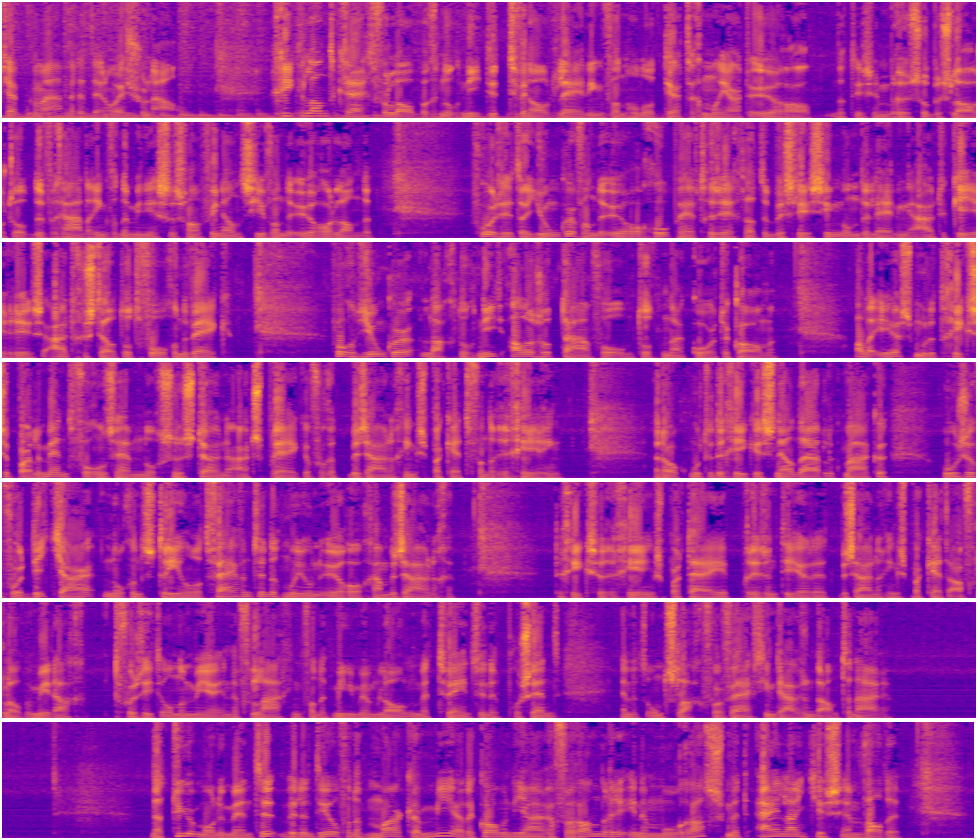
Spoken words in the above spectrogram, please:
Tjepkema met het NOS Journaal. Griekenland krijgt voorlopig nog niet de noodlening van 130 miljard euro. Dat is in Brussel besloten op de vergadering van de ministers van Financiën van de Eurolanden. Voorzitter Juncker van de Eurogroep heeft gezegd dat de beslissing om de lening uit te keren is uitgesteld tot volgende week. Volgens Juncker lag nog niet alles op tafel om tot een akkoord te komen. Allereerst moet het Griekse parlement volgens hem nog zijn steun uitspreken voor het bezuinigingspakket van de regering. En ook moeten de Grieken snel duidelijk maken hoe ze voor dit jaar nog eens 325 miljoen euro gaan bezuinigen. De Griekse regeringspartijen presenteerden het bezuinigingspakket afgelopen middag. Het voorziet onder meer in de verlaging van het minimumloon met 22% en het ontslag voor 15.000 ambtenaren. Natuurmonumenten willen een deel van het Markermeer de komende jaren veranderen in een moeras met eilandjes en wadden.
